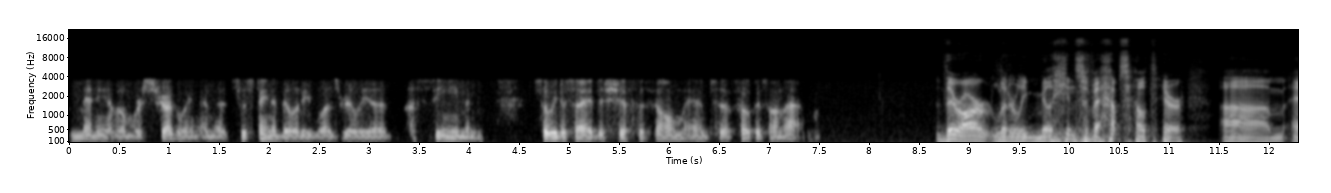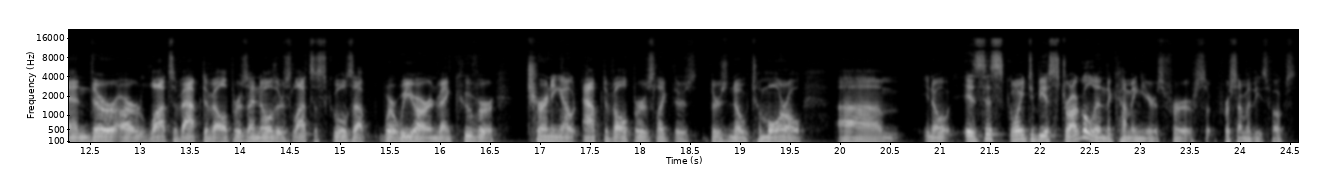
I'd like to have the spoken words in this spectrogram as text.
many of them were struggling, and that sustainability was really a, a theme. And so we decided to shift the film and to focus on that. There are literally millions of apps out there. Um, and there are lots of app developers. I know there's lots of schools up where we are in Vancouver churning out app developers like there's there's no tomorrow. Um, you know, is this going to be a struggle in the coming years for for some of these folks?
